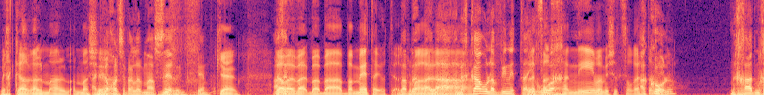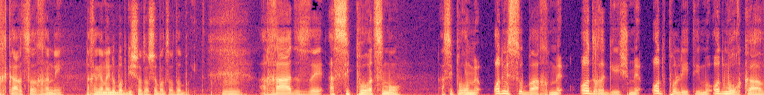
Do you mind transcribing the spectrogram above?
מחקר על מה, על מה ש... אני לא יכול לספר מה הסרט, כן. כן. לא, אבל במטה יותר, כלומר, על ה- המחקר הוא להבין את על האירוע, הצרכנים, על מי שצורך את הכל. אחד, מחקר צרכני. לכן גם היינו בפגישות עכשיו בארצות הברית. Hmm. אחד, זה הסיפור עצמו. הסיפור הוא מאוד מסובך, מאוד רגיש, מאוד פוליטי, מאוד מורכב.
